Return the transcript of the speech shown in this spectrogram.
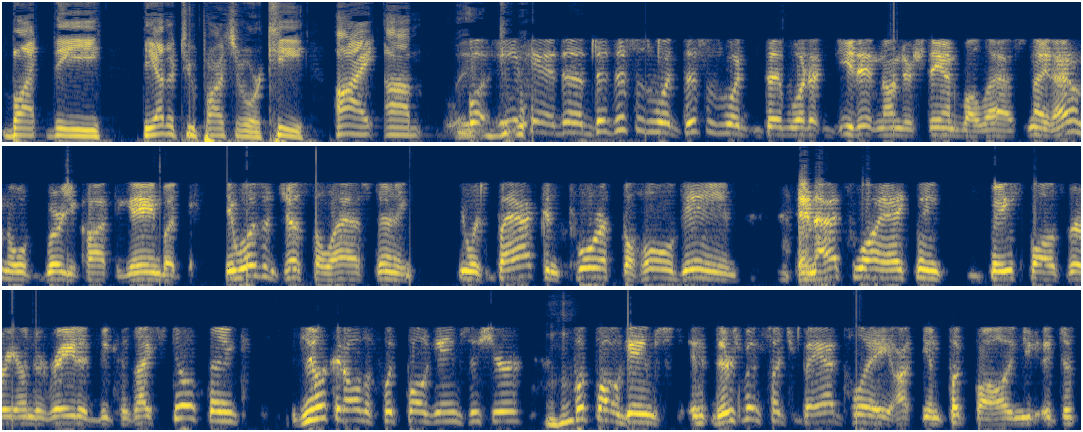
but the the other two parts of it were key. All right, um, But okay, the, the, this is what this is what the, what you didn't understand about last night. I don't know where you caught the game, but it wasn't just the last inning. It was back and forth the whole game, and that's why I think baseball is very underrated because I still think if you look at all the football games this year, Mm-hmm. football games, there's been such bad play in football, and you it just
